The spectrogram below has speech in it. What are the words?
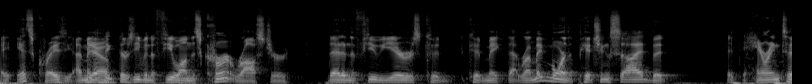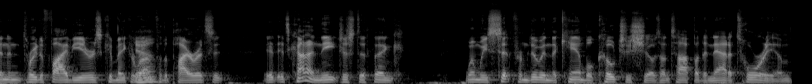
It's crazy. I mean, yeah. I think there's even a few on this current roster that in a few years could could make that run. Maybe more on the pitching side, but Harrington in three to five years could make a yeah. run for the Pirates. It, it it's kind of neat just to think when we sit from doing the Campbell coaches shows on top of the natatorium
